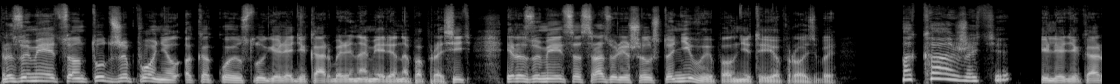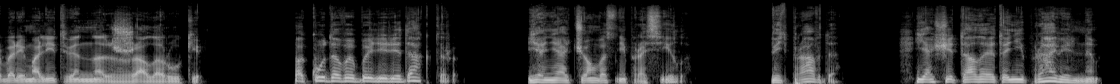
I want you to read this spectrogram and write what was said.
Разумеется, он тут же понял, о какой услуге леди Карбери намерена попросить, и, разумеется, сразу решил, что не выполнит ее просьбы. «Окажете!» И леди Карбери молитвенно сжала руки. «Покуда вы были редактором, я ни о чем вас не просила. Ведь правда? Я считала это неправильным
